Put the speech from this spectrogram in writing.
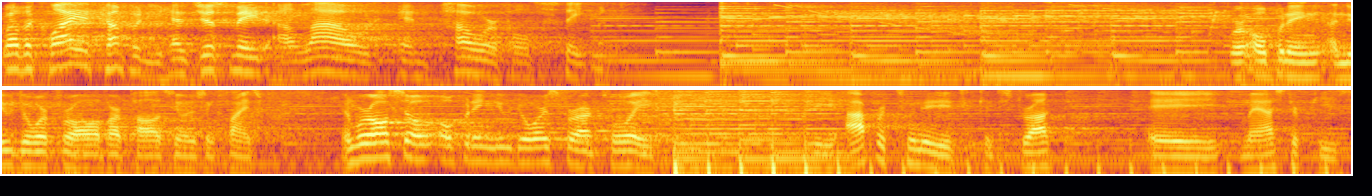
Well, the quiet company has just made a loud and powerful statement. We're opening a new door for all of our policy owners and clients. And we're also opening new doors for our employees. The opportunity to construct a masterpiece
